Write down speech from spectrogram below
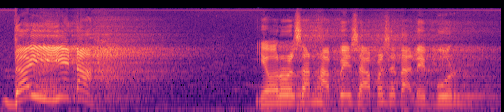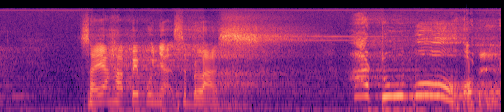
Dayinah. Yang urusan HP siapa saya tak lebur. Saya HP punya 11. Aduh boleh.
